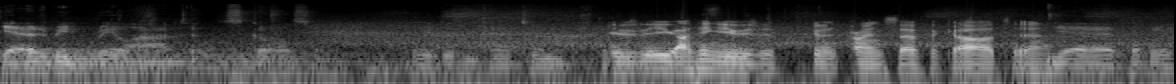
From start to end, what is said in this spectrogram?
Yeah, it would have been real hard to score, so we didn't care too much. He was, he, I think he was just gonna try and serve the guard. Yeah. Yeah, probably.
